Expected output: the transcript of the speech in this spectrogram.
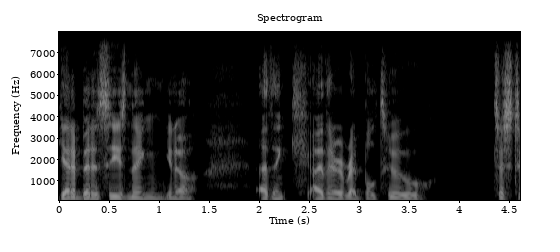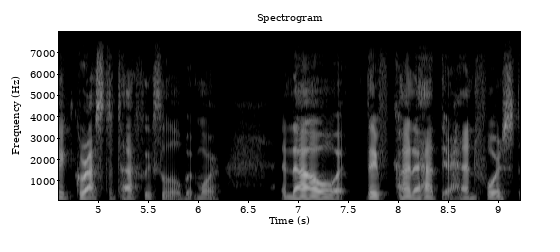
get a bit of seasoning. You know, I think either at Red Bull two, just to grasp the tactics a little bit more. And now they've kind of had their hand forced.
